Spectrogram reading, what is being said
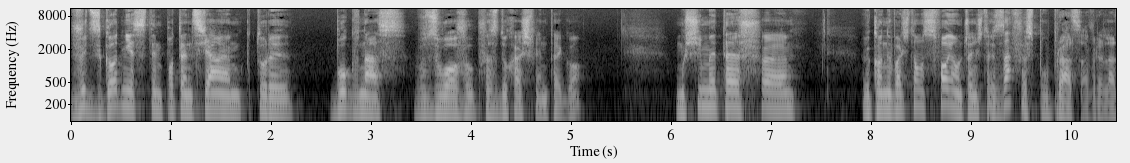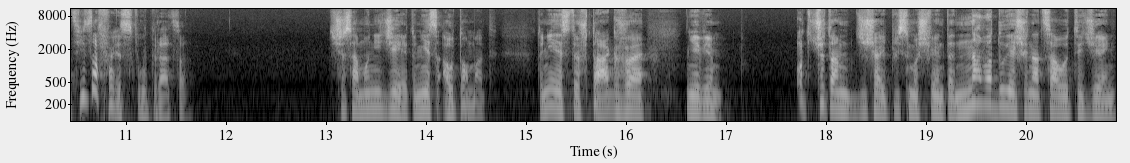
żyć zgodnie z tym potencjałem, który Bóg w nas złożył przez Ducha Świętego, musimy też e, wykonywać tą swoją część. To jest zawsze współpraca w relacji, zawsze jest współpraca. To się samo nie dzieje, to nie jest automat. To nie jest też tak, że nie wiem, odczytam dzisiaj Pismo Święte, naładuję się na cały tydzień,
